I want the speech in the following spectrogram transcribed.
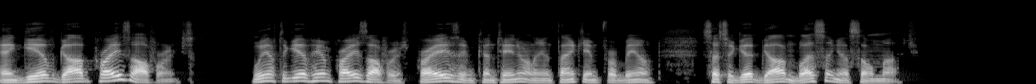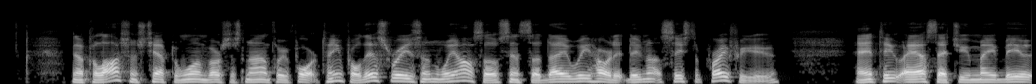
And give God praise offerings. We have to give Him praise offerings, praise Him continually, and thank Him for being such a good God and blessing us so much. Now, Colossians chapter 1, verses 9 through 14. For this reason, we also, since the day we heard it, do not cease to pray for you, and to ask that you may be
